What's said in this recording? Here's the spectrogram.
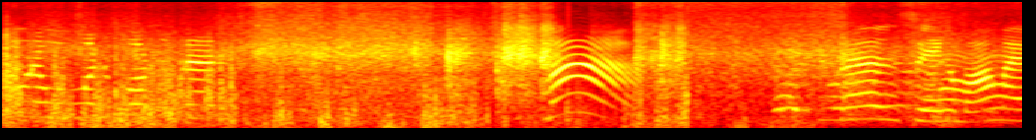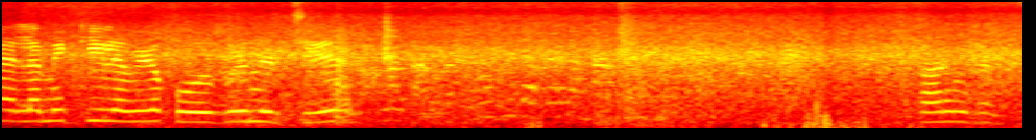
அப்புறம் ஒவ்வொன்று எங்கள் மாங்காய் எல்லாமே கீழே விழ போ விழுந்துடுச்சு. பாருங்க ஃப்ரெண்ட்ஸ்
